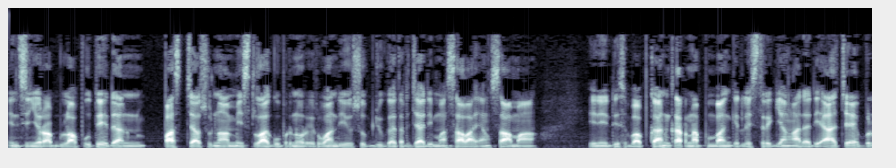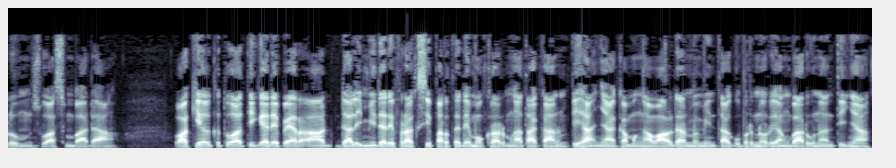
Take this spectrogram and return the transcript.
Insinyur Abdullah Putih dan pasca tsunami setelah Gubernur Irwandi Yusuf juga terjadi masalah yang sama. Ini disebabkan karena pembangkit listrik yang ada di Aceh belum swasembada. Wakil Ketua 3 DPRA Dalimi dari fraksi Partai Demokrat mengatakan pihaknya akan mengawal dan meminta gubernur yang baru nantinya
